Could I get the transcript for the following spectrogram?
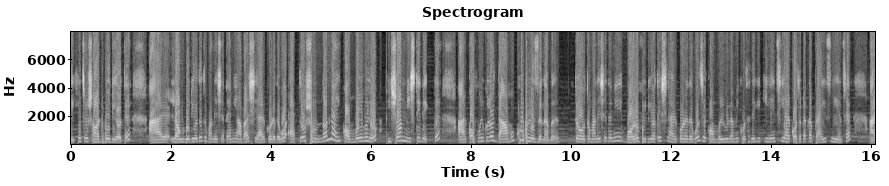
দেখেছ শর্ট ভিডিওতে, আর লং ভিডিওতে তোমাদের সাথে আমি আবার শেয়ার করে দেবো। এত সুন্দর না এই কম্বলগুলো, ভীষণ মিষ্টি দেখতে, আর কম্বলগুলোর দামও খুব রিজনেবল তো তোমাদের সাথে আমি বড় ভিডিওতে শেয়ার করে দেবো যে কম্বলগুলো আমি কোথা থেকে কিনেছি আর কত টাকা প্রাইস নিয়েছে, আর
